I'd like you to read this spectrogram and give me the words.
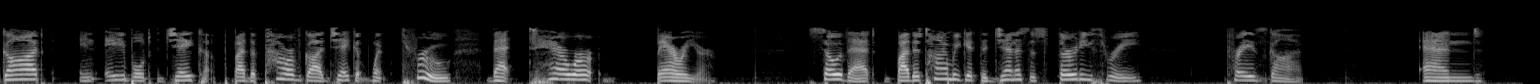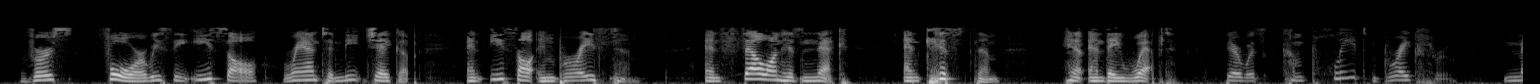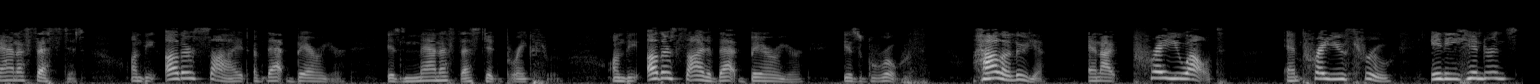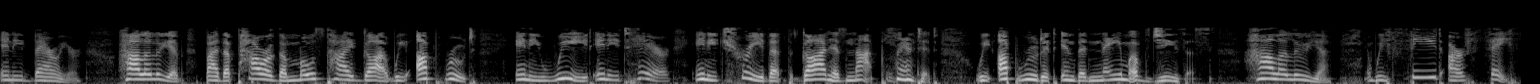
God enabled Jacob. By the power of God, Jacob went through that terror barrier. So that by the time we get to Genesis 33, praise God, and verse 4, we see Esau ran to meet Jacob, and Esau embraced him and fell on his neck and kissed them, and they wept. There was complete breakthrough manifested. On the other side of that barrier is manifested breakthrough. On the other side of that barrier is growth. Hallelujah. And I pray you out and pray you through any hindrance, any barrier. Hallelujah. By the power of the Most High God, we uproot any weed, any tare, any tree that God has not planted. We uproot it in the name of Jesus. Hallelujah. And we feed our faith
